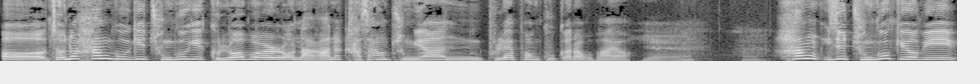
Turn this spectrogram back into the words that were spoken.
어 저는 한국이 중국이 글로벌로 나가는 가장 중요한 플랫폼 국가라고 봐요. 예. 한 이제 중국 기업이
